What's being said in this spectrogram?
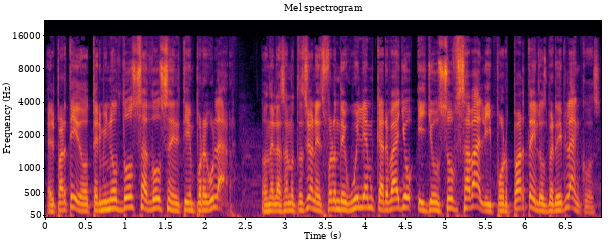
El partido terminó 2 a 2 en el tiempo regular, donde las anotaciones fueron de William Carballo y Yusuf Zavali por parte de los verdiblancos,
